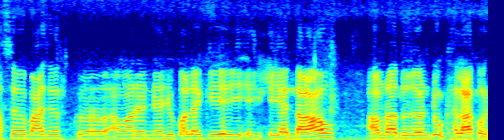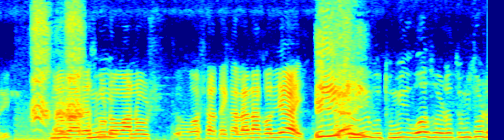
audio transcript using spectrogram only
আছে বাসে আমার কলে কি দাঁড়াও আমরা দুজন একটু খেলা করি। এবারে ছোট মানুষ ওর সাথে খেলা না করলে হয় তুমি তুমি ও ছোট তুমি ছোট।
